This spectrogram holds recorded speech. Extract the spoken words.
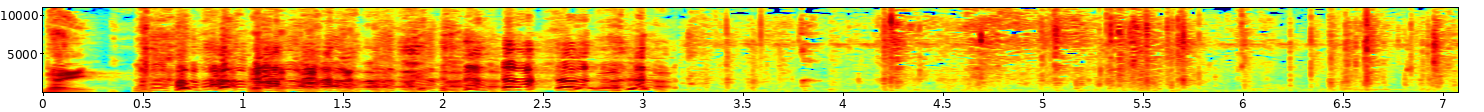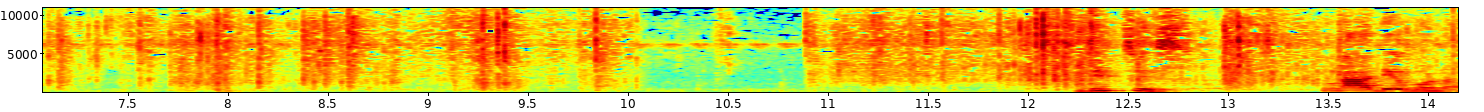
नहीं দিচ্ছিস না দেবো না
